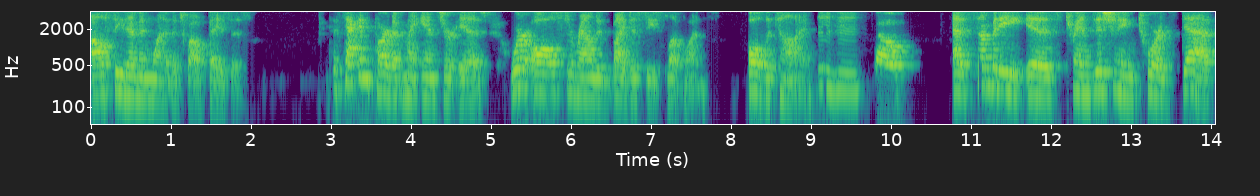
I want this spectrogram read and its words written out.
i'll see them in one of the 12 phases. The second part of my answer is we're all surrounded by deceased loved ones all the time mm-hmm. so, as somebody is transitioning towards death,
